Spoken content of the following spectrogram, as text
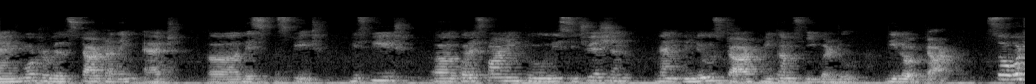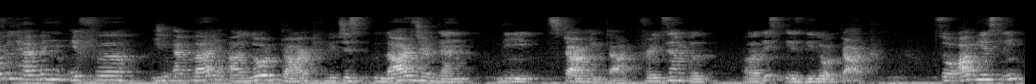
and motor will start running at uh, this speed. The speed uh, corresponding to the situation when induced torque becomes equal to the load torque so what will happen if uh, you apply a load torque which is larger than the starting torque for example uh, this is the load torque so obviously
